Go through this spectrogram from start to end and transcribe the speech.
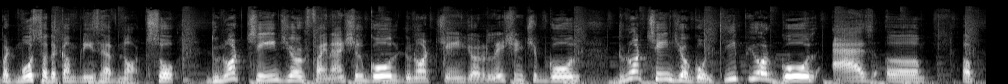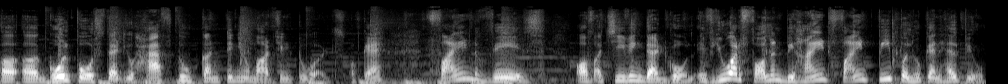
but most of the companies have not. So do not change your financial goal, do not change your relationship goal, do not change your goal. Keep your goal as a, a, a, a goal post that you have to continue marching towards. Okay, find ways of achieving that goal. If you are fallen behind, find people who can help you.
